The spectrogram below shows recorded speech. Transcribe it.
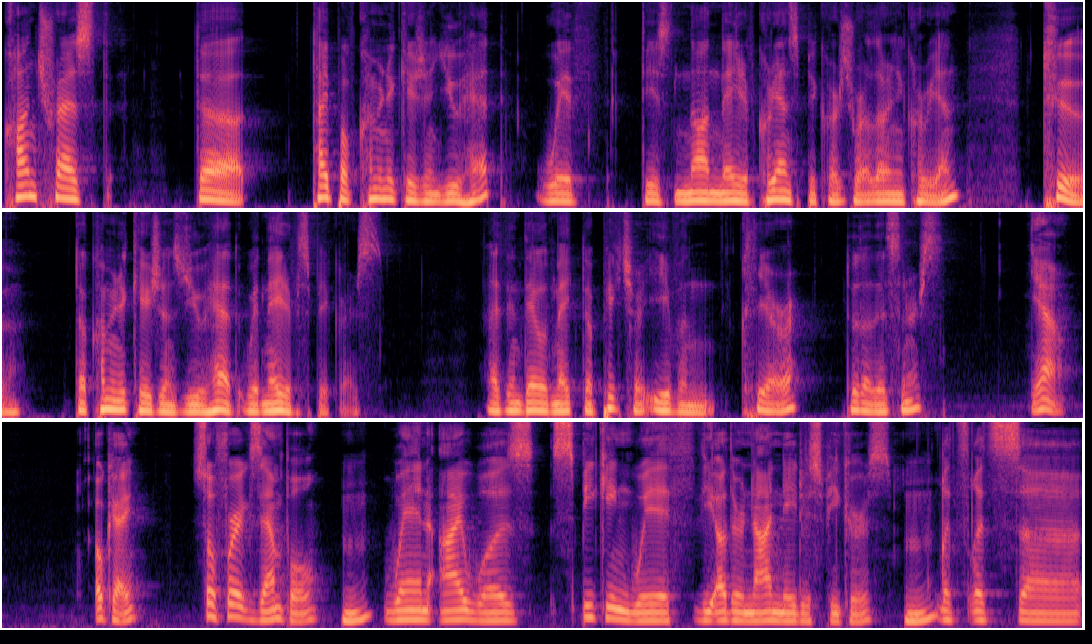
contrast the type of communication you had with these non-native Korean speakers who are learning Korean to the communications you had with native speakers. I think they would make the picture even clearer to the listeners. Yeah. Okay. So, for example, hmm? when I was speaking with the other non-native speakers, hmm? let's let's uh,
